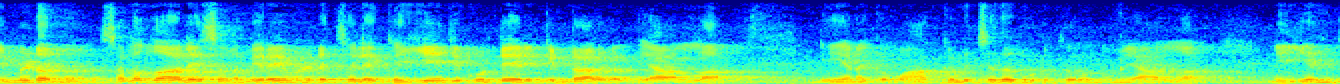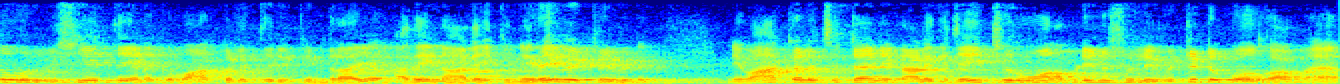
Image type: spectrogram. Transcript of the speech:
நிமிடமும் ஸல்லல்லாஹு அலி செல்லம் இறைவனிடத்திலே கையேந்தி கொண்டே இருக்கின்றார்கள். யாரெல்லாம் நீ எனக்கு வாக்களித்ததை கொடுத்துடணும் யாரெல்லாம் நீ எந்த ஒரு விஷயத்தை எனக்கு வாக்களித்து இருக்கின்றாயோ அதை நாளைக்கு நிறைவேற்றி விடு நீ வாக்களிச்சுட்ட நீ நாளைக்கு ஜெயிச்சிருவோம் அப்படின்னு சொல்லி விட்டுட்டு போகாமல்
